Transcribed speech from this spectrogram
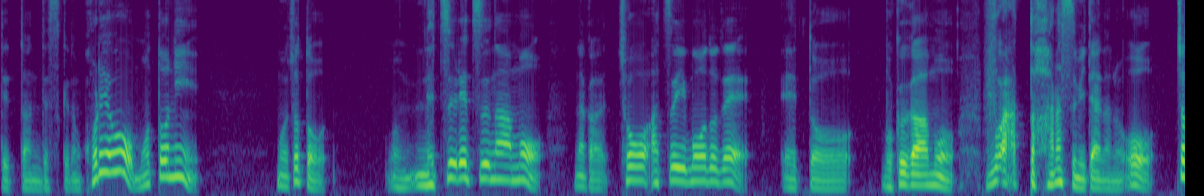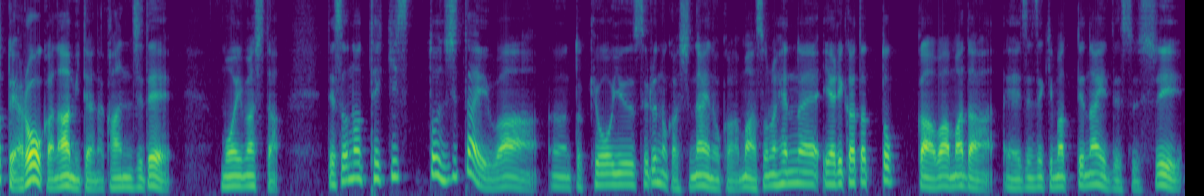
てたんですけどこれを元にもうちょっと熱烈なもうなんか超熱いモードでえっと僕がもううわっと話すみたいなのをちょっとやろうかなみたいな感じで思いました。でそのテキスト自体はうんと共有するのかしないのかまあその辺のやり方とかはまだ、えー全然決まってないですし、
